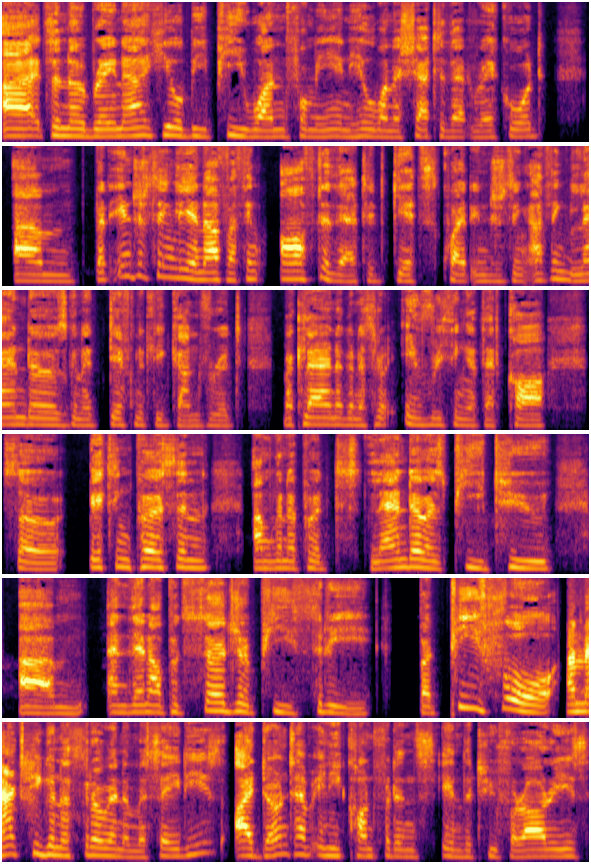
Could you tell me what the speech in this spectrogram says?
uh, it's a no-brainer. He'll be P1 for me, and he'll want to shatter that record. Um, but interestingly enough, I think after that it gets quite interesting. I think Lando is going to definitely gun for it. McLaren are going to throw everything at that car. So betting person, I'm going to put Lando as P2, um, and then I'll put Sergio P3. But P4, I'm actually going to throw in a Mercedes. I don't have any confidence in the two Ferraris.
